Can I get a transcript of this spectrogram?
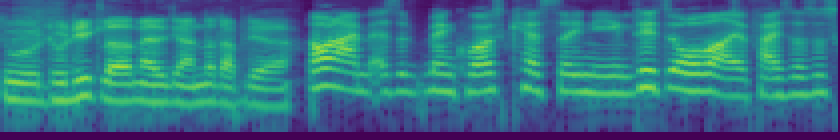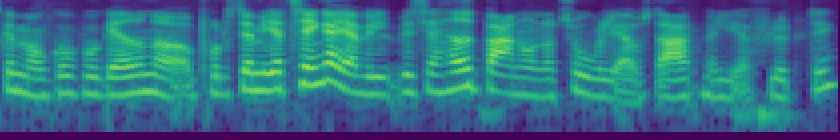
Du, du er ligeglad med alle de andre, der bliver... Nå nej, men altså, man kunne også kaste sig ind i en. Det overvejede jeg faktisk, og så skal man gå på gaden og protestere. Men jeg tænker, jeg vil, hvis jeg havde et barn under to, ville jeg jo starte med lige at flytte, ikke?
